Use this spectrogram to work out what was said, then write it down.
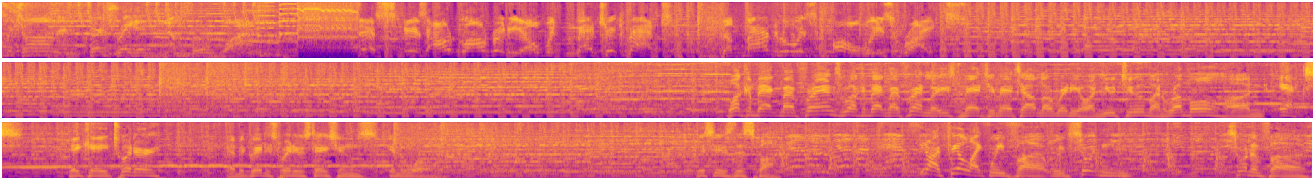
Arbitron and search rated number one. This is Outlaw Radio with Magic Matt, the man who is always right. Welcome back, my friends. Welcome back, my friendlies. Magic Matt's Outlaw Radio on YouTube, on Rumble, on X, aka Twitter, and the greatest radio stations in the world. This is the spot. You know, I feel like we've uh, we've sort sort of uh,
